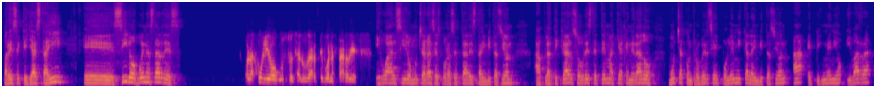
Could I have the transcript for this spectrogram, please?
parece que ya está ahí. Eh, Ciro, buenas tardes. Hola Julio, gusto en saludarte, buenas tardes. Igual, Ciro, muchas gracias por aceptar esta invitación a platicar sobre este tema que ha generado mucha controversia y polémica, la invitación a Epigmenio Ibarra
